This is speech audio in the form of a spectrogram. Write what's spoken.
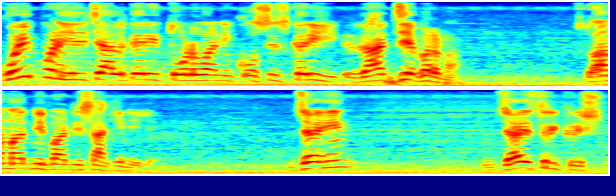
કોઈ પણ હિલચાલ કરી તોડવાની કોશિશ કરી રાજ્યભરમાં તો આમ આદમી પાર્ટી સાંખી નહીં લે. જય હિન્દ, જય શ્રી કૃષ્ણ.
